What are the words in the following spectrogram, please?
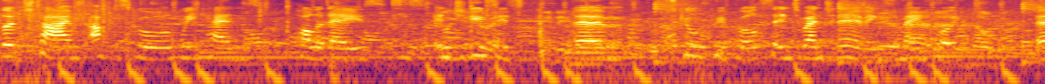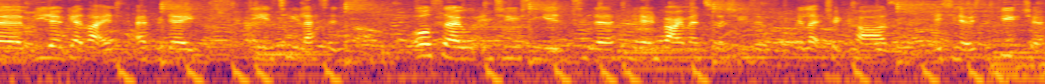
lunch times, after school, weekends, holidays. This introduces um, school pupils into engineering is the main point. Um, you don't get that in everyday D&T lessons. Also introducing you to the you know, environmental issues of electric cars is you know, it's the future.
